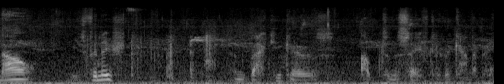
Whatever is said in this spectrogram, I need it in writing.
Now he's finished, and back he goes up to the safety of the canopy.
